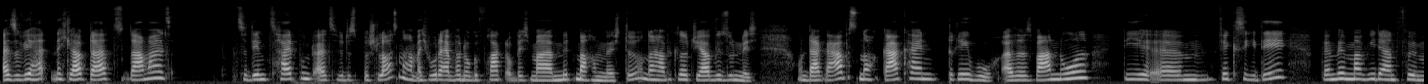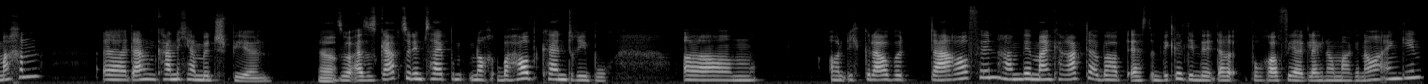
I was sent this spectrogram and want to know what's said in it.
also wir hatten, ich glaube, da, damals, zu dem Zeitpunkt, als wir das beschlossen haben, ich wurde einfach nur gefragt, ob ich mal mitmachen möchte. Und dann habe ich gesagt, ja, wieso nicht? Und da gab es noch gar kein Drehbuch. Also es war nur die ähm, fixe Idee, wenn wir mal wieder einen Film machen, äh, dann kann ich ja mitspielen. Ja. So, also es gab zu dem Zeitpunkt noch überhaupt kein Drehbuch. Ähm, und ich glaube, daraufhin haben wir meinen Charakter überhaupt erst entwickelt, den wir, da, worauf wir gleich nochmal genauer eingehen.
